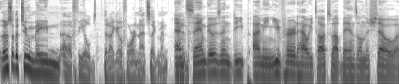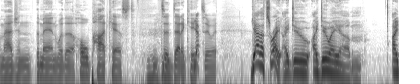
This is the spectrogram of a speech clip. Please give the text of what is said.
those are the two main uh, fields that I go for in that segment. And Sam goes in deep. I mean, you've heard how he talks about bands on the show. Imagine the man with a whole podcast to dedicate to it. Yeah, that's right. I do. I do a. Um, I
